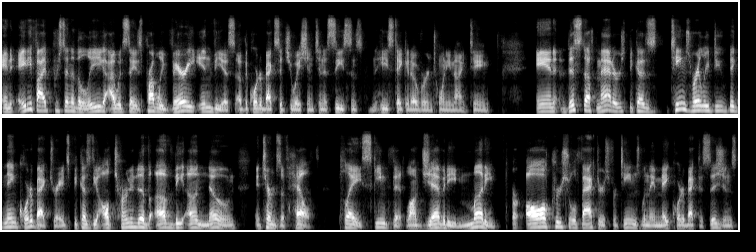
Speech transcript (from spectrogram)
And 85% of the league, I would say, is probably very envious of the quarterback situation in Tennessee since he's taken over in 2019. And this stuff matters because teams rarely do big name quarterback trades because the alternative of the unknown in terms of health, play, scheme fit, longevity, money are all crucial factors for teams when they make quarterback decisions.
